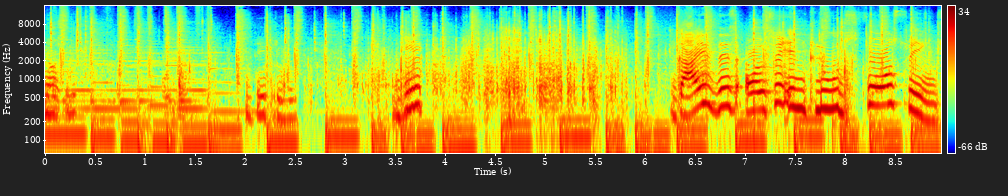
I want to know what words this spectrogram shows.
No, sorry. देख लो ये guys this also includes four swings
